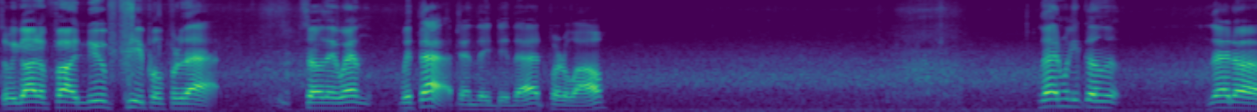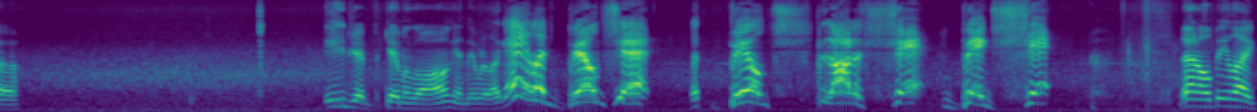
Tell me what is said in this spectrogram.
So we gotta find new people for that. So they went with that, and they did that for a while. Then we go. Then uh, Egypt came along, and they were like, "Hey, let's build shit. Let's build a lot of shit, big shit. That'll be like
